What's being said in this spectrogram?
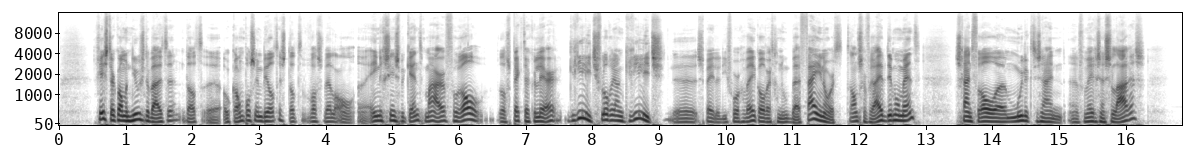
Gisteren kwam het nieuws naar buiten dat eh Ocampos in beeld is. Dat was wel al eh, enigszins bekend, maar vooral wel spectaculair. Grilic, Florian Grilic, de speler die vorige week al werd genoemd bij Feyenoord, transfervrij op dit moment. Schijnt vooral eh, moeilijk te zijn vanwege zijn salaris.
